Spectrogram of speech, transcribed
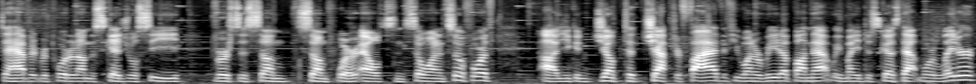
to have it reported on the Schedule C versus some somewhere else and so on and so forth? Uh, you can jump to chapter five if you want to read up on that. We might discuss that more later.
